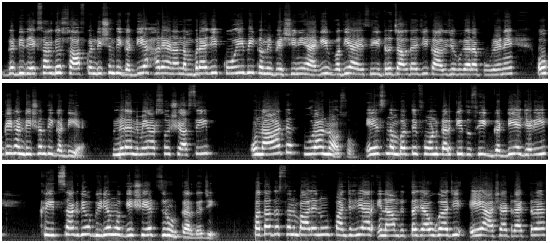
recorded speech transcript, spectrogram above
ਗੱਡੀ ਦੇਖ ਸਕਦੇ ਹੋ, ਸਾਫ਼ ਕੰਡੀਸ਼ਨ ਦੀ ਗੱਡੀ ਹੈ, ਹਰਿਆਣਾ ਨੰਬਰ ਹੈ ਜੀ, ਕੋਈ ਵੀ ਕਮੀ ਪੇਸ਼ੀ ਨਹੀਂ ਹੈਗੀ, ਵਧੀਆ ਏਸੀ ਹੀਟਰ ਚੱਲਦਾ ਹੈ ਜੀ, ਕਾਗਜ਼ ਵਗੈਰਾ ਪੂਰੇ ਨੇ ਓਕੇ ਕੰਡੀਸ਼ਨ ਦੀ ਗੱਡੀ ਹੈ। 99886 59 ਪੂਰਾ 900 ਇਸ ਨੰਬਰ ਤੇ ਫੋਨ ਕਰਕੇ ਤੁਸੀਂ ਗੱਡੀ ਹੈ ਜਿਹੜੀ ਖਰੀਦ ਸਕਦੇ ਹੋ ਵੀਡੀਓ ਨੂੰ ਅੱਗੇ ਸ਼ੇਅਰ ਜ਼ਰੂਰ ਕਰ ਦਿਓ ਜੀ। ਪਤਾ ਦੱਸਣ ਵਾਲੇ ਨੂੰ 5000 ਇਨਾਮ ਦਿੱਤਾ ਜਾਊਗਾ ਜੀ। ਇਹ ਆਸ਼ਾ ਟਰੈਕਟਰ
